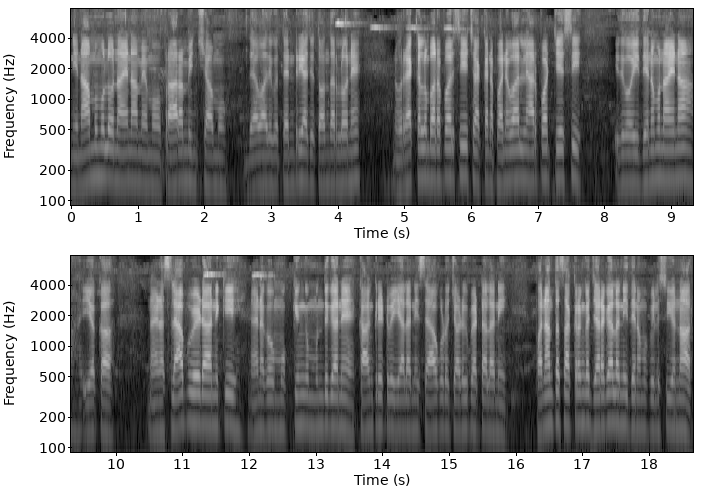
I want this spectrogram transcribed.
నీ నామములో నాయన మేము ప్రారంభించాము. దేవాదిగో తండ్రి అది తొందరలోనే నువ్వు రెక్కలను బలపరిచి చక్కని పని వాళ్ళని ఏర్పాటు చేసి ఇదిగో ఈ దినము నాయన ఈ యొక్క నాయన స్లాబ్ వేయడానికి నాయనకు ముఖ్యంగా ముందుగానే కాంక్రీట్ వేయాలని సేవకుడు చడుగు పెట్టాలని పనంతా సక్రంగా జరగాలని దినము పిలిచి ఉన్నారు.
